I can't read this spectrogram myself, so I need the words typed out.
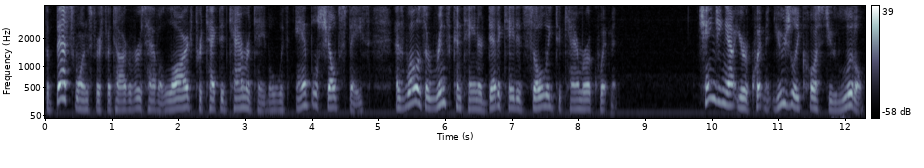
The best ones for photographers have a large protected camera table with ample shelf space as well as a rinse container dedicated solely to camera equipment. Changing out your equipment usually costs you little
